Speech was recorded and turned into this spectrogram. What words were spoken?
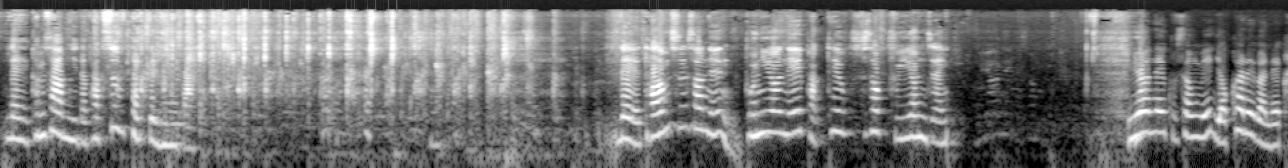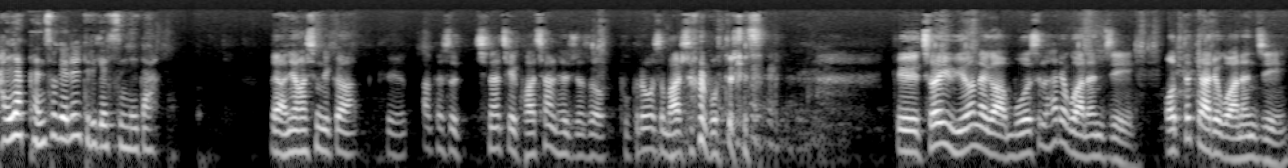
네, 감사합니다. 박수 부탁드립니다. 네, 다음 순서는 본위원회 박태욱 수석 부위원장 위원회 구성 및 역할에 관해 간략한 소개를 드리겠습니다. 네, 안녕하십니까. 그 앞에서 지나치게 과찬을 해주셔서 부끄러워서 말씀을 못 드리겠습니다. 그 저희 위원회가 무엇을 하려고 하는지, 어떻게 하려고 하는지,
